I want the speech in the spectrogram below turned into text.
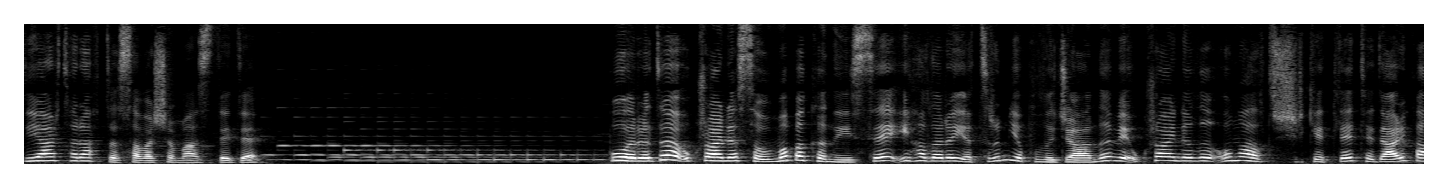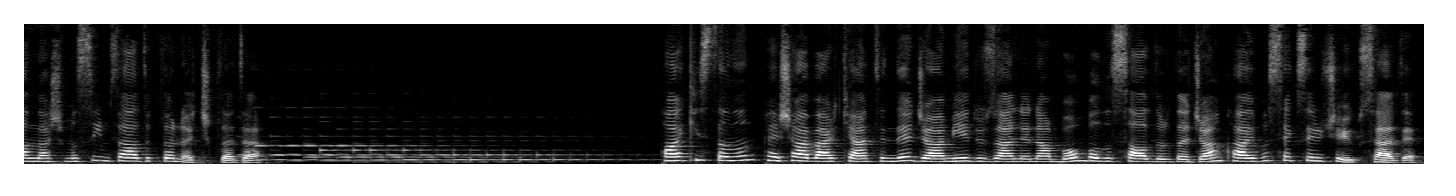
diğer taraf da savaşamaz dedi. Bu arada Ukrayna Savunma Bakanı ise İHA'lara yatırım yapılacağını ve Ukraynalı 16 şirketle tedarik anlaşması imzaladıklarını açıkladı. Pakistan'ın Peşaver kentinde camiye düzenlenen bombalı saldırıda can kaybı 83'e yükseldi.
